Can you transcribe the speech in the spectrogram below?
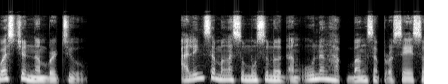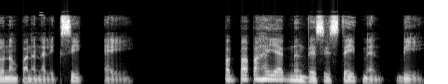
Question number 2. Alin sa mga sumusunod ang unang hakbang sa proseso ng pananaliksik? A. Pagpapahayag ng thesis statement. B.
